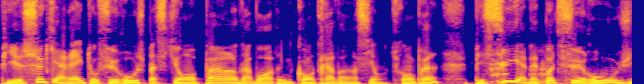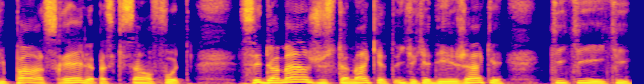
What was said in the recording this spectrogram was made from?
puis il y a ceux qui arrêtent au feu rouge parce qu'ils ont peur d'avoir une contravention. Tu comprends? Puis s'il n'y avait pas de feu rouge, ils passeraient là, parce qu'ils s'en foutent. C'est dommage justement qu'il y, qu'il y a des gens qui, qui, qui, qui-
